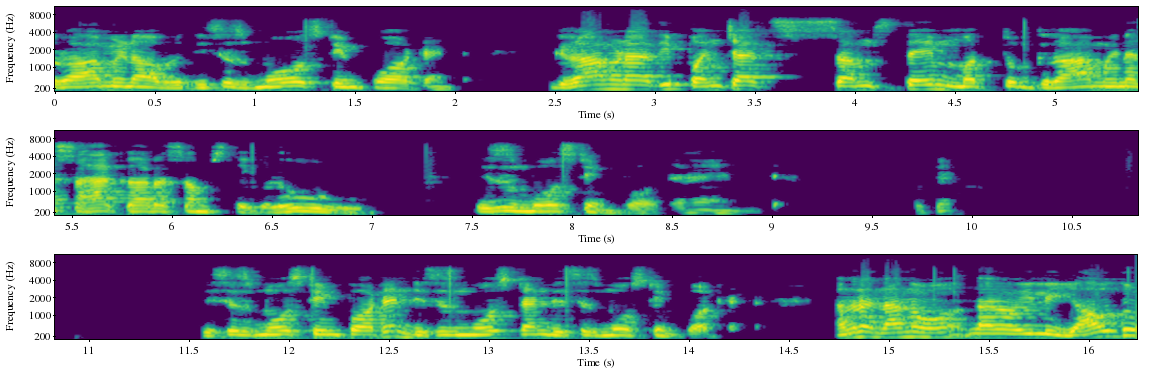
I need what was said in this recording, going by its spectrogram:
ಗ್ರಾಮೀಣಾಭಿವೃದ್ಧಿ. ದಿಸ್ ಇಸ್ ಮೋಸ್ಟ್ ಇಂಪಾರ್ಟೆಂಟ್ ಗ್ರಾಮೀಣಾದಿ ಪಂಚಾಯತ್ ಸಂಸ್ಥೆ ಮತ್ತು ಗ್ರಾಮೀಣ ಸಹಕಾರ ಸಂಸ್ಥೆಗಳು. This is most important okay this is most important this is most and this is most important ಅಂದ್ರೆ ನಾನು ನಾನು ಇಲ್ಲಿ ಯಾವುದು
